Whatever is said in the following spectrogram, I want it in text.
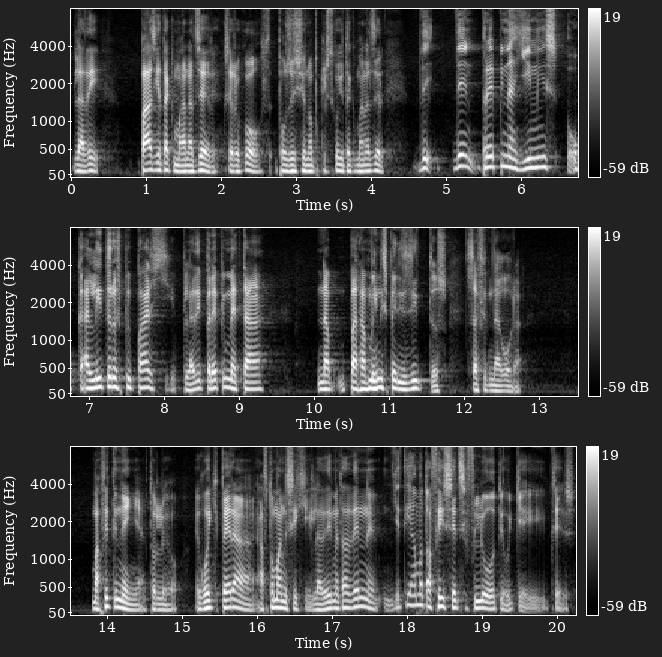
Δηλαδή, πας για tag manager, ξέρω εγώ, position αποκλειστικό για tag manager, δεν, δεν πρέπει να γίνεις ο καλύτερος που υπάρχει. Δηλαδή πρέπει μετά να παραμείνεις περιζήτητος σε αυτή την αγορά. Με αυτή την έννοια το λέω. Εγώ εκεί πέρα αυτό με ανησυχεί. Δηλαδή μετά δεν είναι. Γιατί άμα το αφήσεις έτσι φλου, ότι, OK, okay, ξέρεις,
